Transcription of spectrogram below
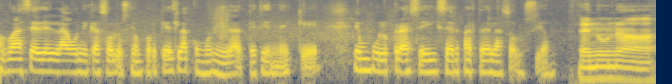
va a ser la única solución porque es la comunidad que tiene que involucrarse y ser parte de la solución. En una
